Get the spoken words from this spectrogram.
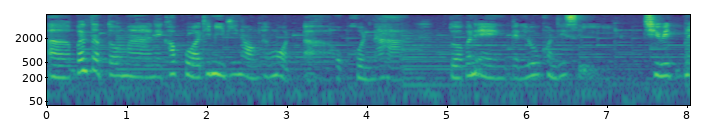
เอ่อเปิ้ลเติบโตมาในครอบครัวที่มีพี่น้องทั้งหมดเอ่อหกคนนะคะ ตัวเปิ้ลเองเป็นลูกคนที่สี่ชีวิตใน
